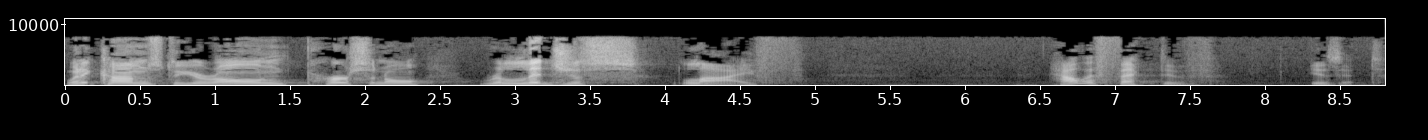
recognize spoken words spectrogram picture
When it comes to your own personal religious life, how effective is it?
